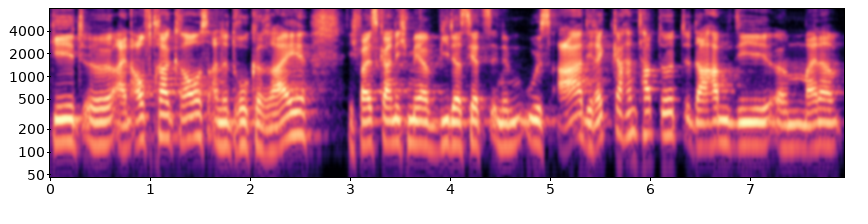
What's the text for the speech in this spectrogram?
geht äh, ein Auftrag raus an eine Druckerei. Ich weiß gar nicht mehr, wie das jetzt in den USA direkt gehandhabt wird. Da haben die äh, meiner,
